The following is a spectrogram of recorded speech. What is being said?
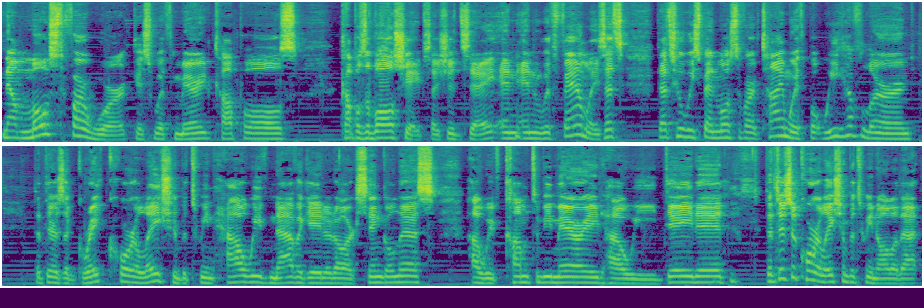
Now, most of our work is with married couples, couples of all shapes, I should say, and, and with families. That's that's who we spend most of our time with, but we have learned that there's a great correlation between how we've navigated our singleness, how we've come to be married, how we dated, that there's a correlation between all of that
